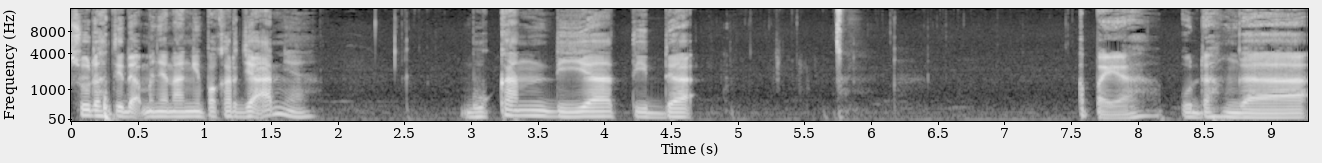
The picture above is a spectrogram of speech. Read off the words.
sudah tidak menyenangi pekerjaannya. Bukan dia tidak apa ya udah nggak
